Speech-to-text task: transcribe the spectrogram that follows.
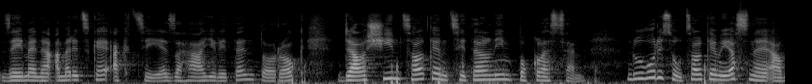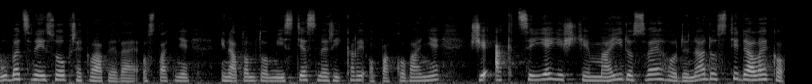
Zejména americké akcie zahájily tento rok dalším celkem citelným poklesem. Důvody jsou celkem jasné a vůbec nejsou překvapivé. Ostatně i na tomto místě jsme říkali opakovaně, že akcie ještě mají do svého dna dosti daleko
